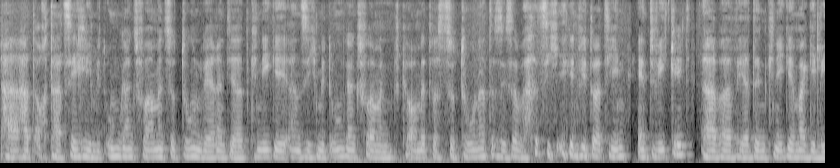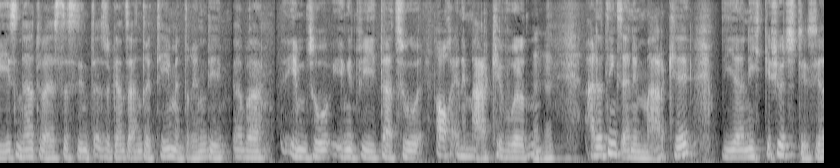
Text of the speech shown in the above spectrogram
hat auch tatsächlich mit Umgangsformen zu tun, während ja Knigge an sich mit Umgangsformen kaum etwas zu tun hat. Das ist aber hat sich irgendwie dorthin entwickelt. Aber wer den Knigge mal gelesen hat, weiß, das sind also ganz andere Themen drin, die aber ebenso irgendwie dazu auch eine Marke wurden. Mhm. Allerdings eine Marke, die ja nicht geschützt ist. Ja,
